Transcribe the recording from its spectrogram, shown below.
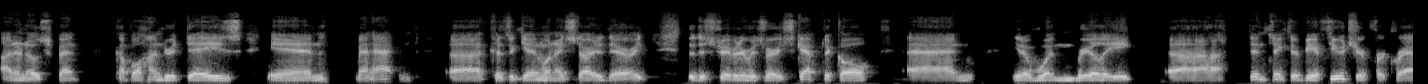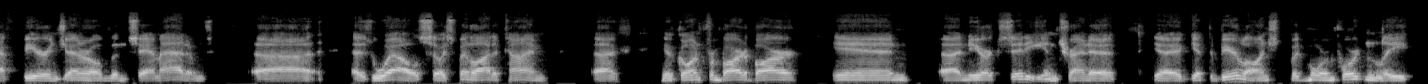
I don't know, spent a couple hundred days in Manhattan. Because uh, again, when I started there, I, the distributor was very skeptical and, you know, wouldn't really, uh, didn't think there'd be a future for craft beer in general than Sam Adams uh, as well. So I spent a lot of time, uh, you know, going from bar to bar in uh, New York City and trying to you know, get the beer launched, but more importantly,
